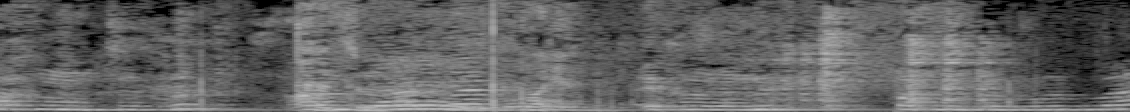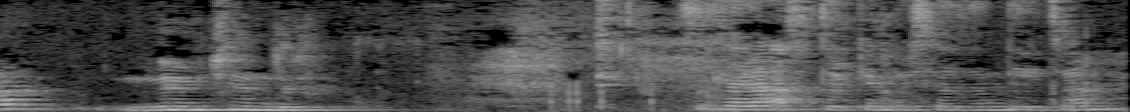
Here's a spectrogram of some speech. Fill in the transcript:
Bakımsızlık, ancak ekonomik bakımsızlıkla mümkündür. Sizlere Atatürk'ün bir sözünü diyeceğim.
